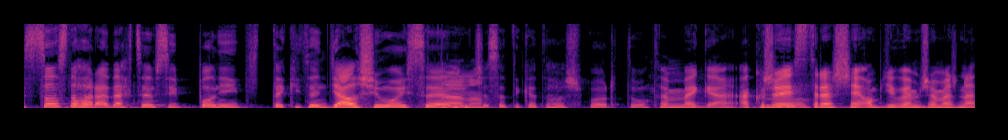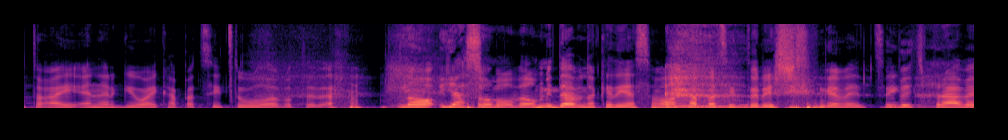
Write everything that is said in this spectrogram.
som z toho rada, chcem si plniť taký ten ďalší môj sen, ano. čo sa týka toho športu. To je mega. Akože no. strašne obdivujem, že máš na to aj energiu, aj kapacitu, lebo teda... No, ja to som... bolo veľmi dávno, kedy ja som mala kapacitu riešiť také veci. Veď práve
